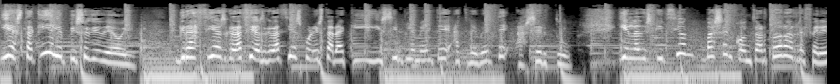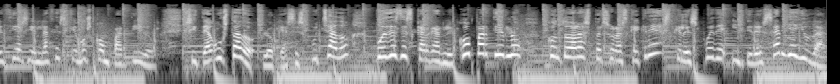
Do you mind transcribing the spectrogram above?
Y hasta aquí el episodio de hoy. Gracias, gracias, gracias por estar aquí y simplemente atreverte a ser tú. Y en la descripción vas a encontrar todas las referencias y enlaces que hemos compartido. Si te ha gustado lo que has escuchado, puedes descargarlo y compartirlo con todas las personas que creas que les puede interesar y ayudar.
